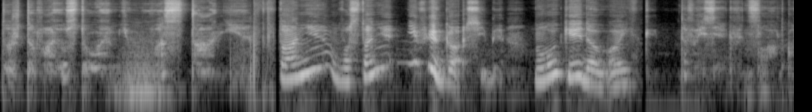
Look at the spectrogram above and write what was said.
Тож давай устроїмо йому восстання. Восстання? Восстання? Ніфіга собі. Ну окей, давай. Дивись, як він сладко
